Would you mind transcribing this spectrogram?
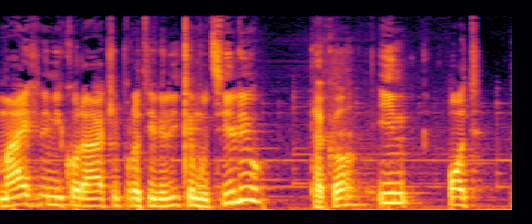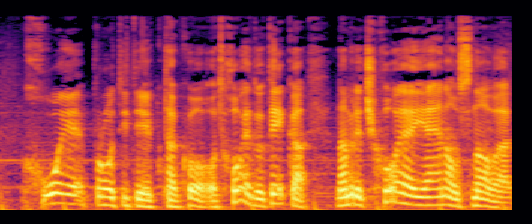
majhnimi koraki proti velikemu cilju Tako? in od hoje proti teku. Tako, od hoje do teka. Namreč hoja je ena osnova.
